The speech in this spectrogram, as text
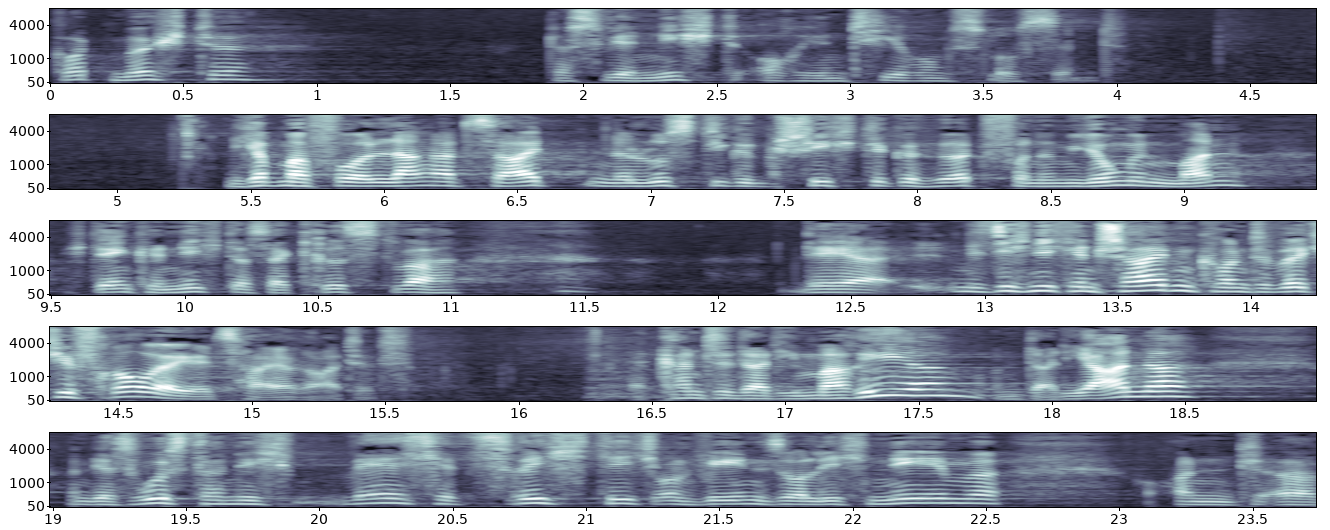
Gott möchte, dass wir nicht orientierungslos sind. Ich habe mal vor langer Zeit eine lustige Geschichte gehört von einem jungen Mann, ich denke nicht, dass er Christ war, der sich nicht entscheiden konnte, welche Frau er jetzt heiratet. Er kannte da die Maria und da die Anna und jetzt wusste er nicht, wer ist jetzt richtig und wen soll ich nehmen. Und äh,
